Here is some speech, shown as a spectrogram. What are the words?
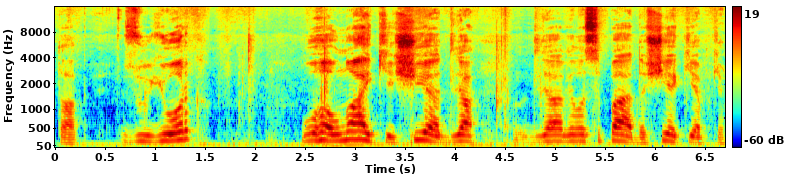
Так, Зу-Йорк. Вау, Nike, ще для, для велосипеда, ще кепки.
